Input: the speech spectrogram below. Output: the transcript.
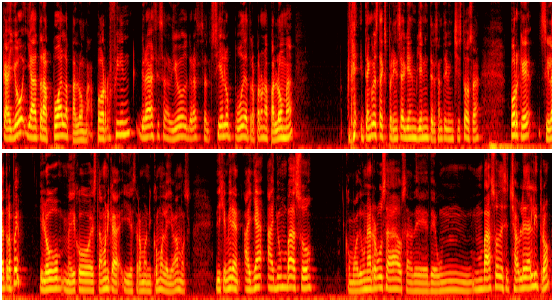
cayó y atrapó a la paloma. Por fin, gracias a Dios, gracias al cielo, pude atrapar una paloma. y tengo esta experiencia bien, bien interesante y bien chistosa. Porque sí la atrapé. Y luego me dijo esta Mónica y esta Ramón, ¿y cómo la llevamos? Dije, miren, allá hay un vaso como de una rusa, o sea, de, un, un, vaso desechable de litro.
